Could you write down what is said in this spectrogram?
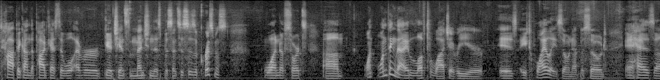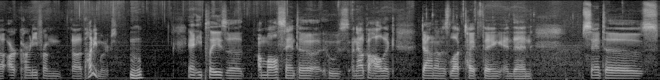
topic on the podcast that will ever get a chance to mention this, but since this is a Christmas one of sorts, um, one one thing that I love to watch every year is a Twilight Zone episode. And it has uh, Art Carney from uh, the Honeymooners, Mhm. and he plays a a mall Santa who's an alcoholic, down on his luck type thing, and then Santa's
